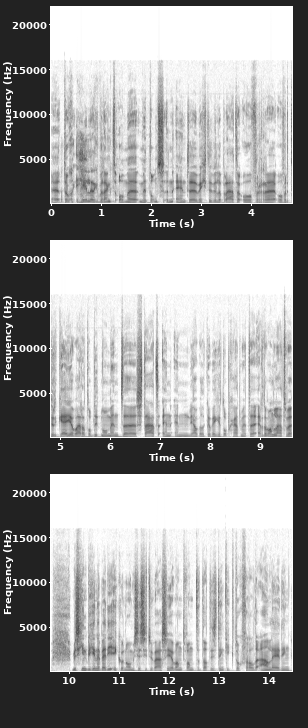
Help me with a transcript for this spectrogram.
Uh, toch heel erg bedankt om uh, met ons een eind uh, weg te willen praten over, over Turkije, waar het op dit moment staat en, en ja, welke weg het opgaat met Erdogan. Laten we misschien beginnen bij die economische situatie, hè, want, want dat is denk ik toch vooral de aanleiding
